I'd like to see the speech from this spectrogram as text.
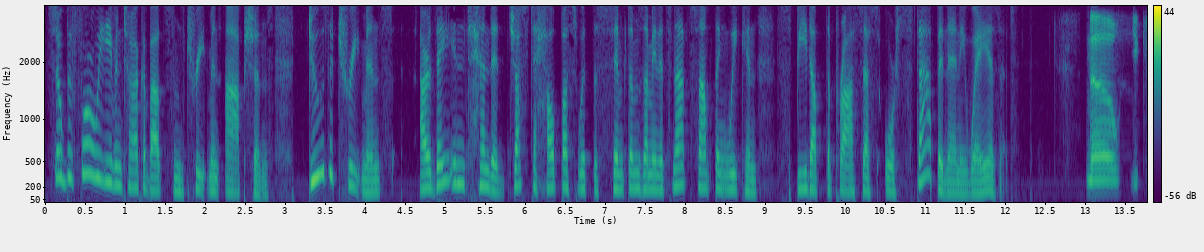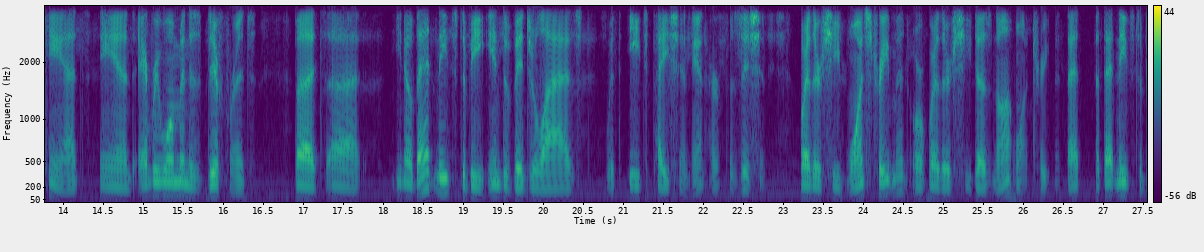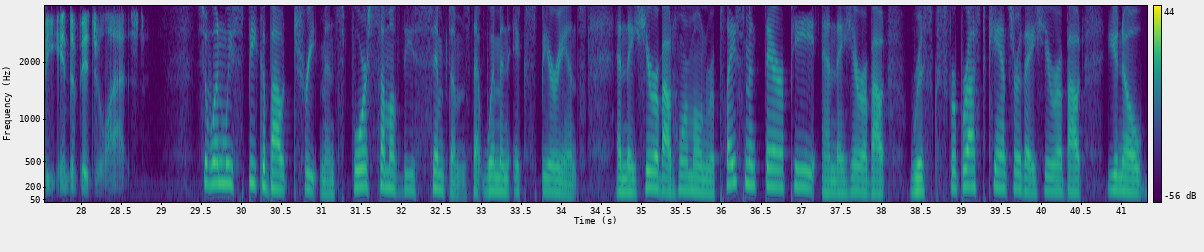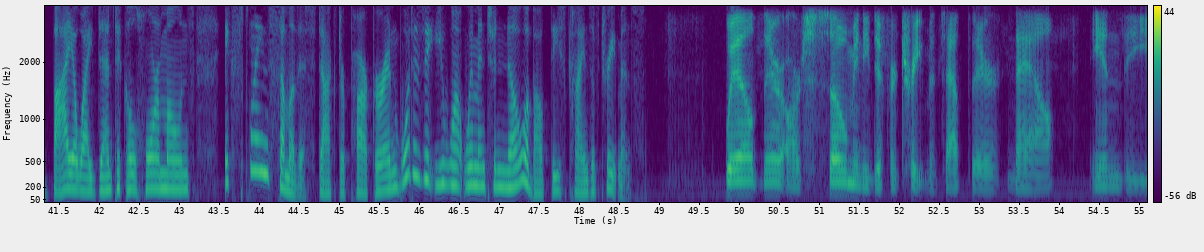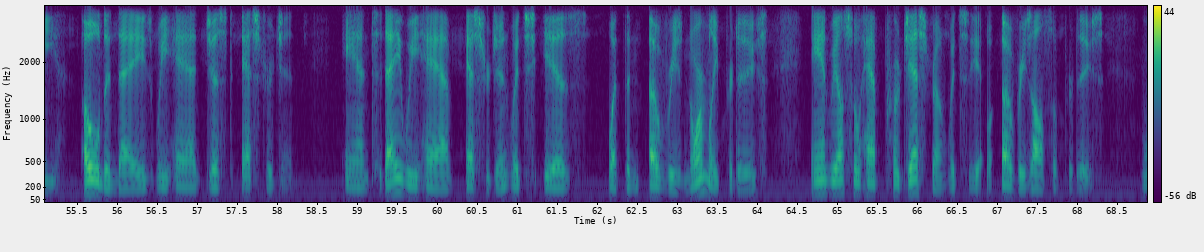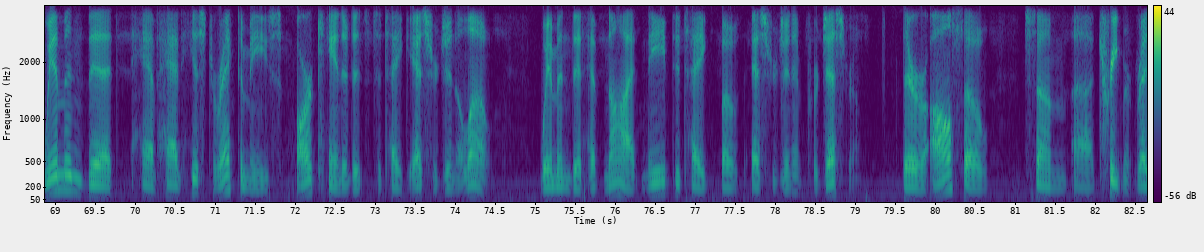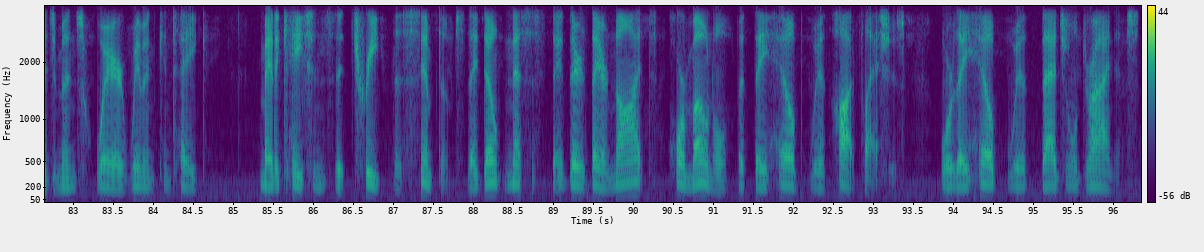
So, before we even talk about some treatment options, do the treatments are they intended just to help us with the symptoms? I mean, it's not something we can speed up the process or stop in any way, is it? No, you can't. And every woman is different. But, uh, you know, that needs to be individualized with each patient and her physician, whether she wants treatment or whether she does not want treatment. That, but that needs to be individualized. So, when we speak about treatments for some of these symptoms that women experience, and they hear about hormone replacement therapy, and they hear about risks for breast cancer, they hear about, you know, bioidentical hormones, explain some of this, Dr. Parker, and what is it you want women to know about these kinds of treatments? Well, there are so many different treatments out there now. In the olden days, we had just estrogen and today we have estrogen, which is what the ovaries normally produce, and we also have progesterone, which the ovaries also produce. Women that have had hysterectomies are candidates to take estrogen alone. Women that have not need to take both estrogen and progesterone. There are also some uh, treatment regimens where women can take medications that treat the symptoms. They don't necessarily they're they are not hormonal, but they help with hot flashes, or they help with vaginal dryness,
